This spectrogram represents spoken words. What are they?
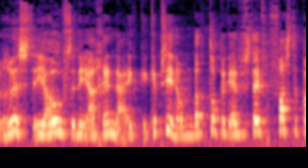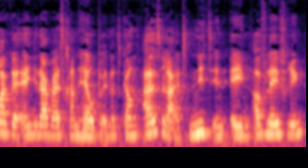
rust in je hoofd en in je agenda. Ik, ik heb zin om dat topic even stevig vast te pakken en je daarbij te gaan helpen. En dat kan uiteraard niet in één aflevering.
